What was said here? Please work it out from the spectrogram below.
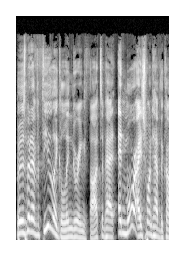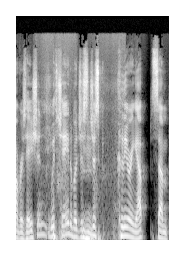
But there's been a few like lingering thoughts I've had, and more. I just wanted to have the conversation with Shane about just just clearing up some.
